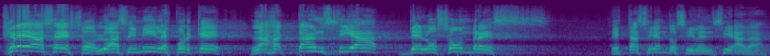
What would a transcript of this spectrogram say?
creas eso, lo asimiles, porque la jactancia de los hombres está siendo silenciada.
